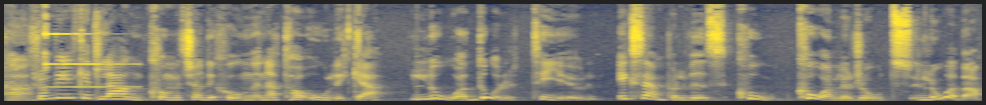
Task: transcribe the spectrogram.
Ja. Från vilket land kommer traditionen att ha olika lådor till jul? Exempelvis ko- kålrotslåda.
